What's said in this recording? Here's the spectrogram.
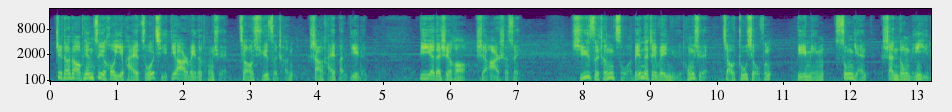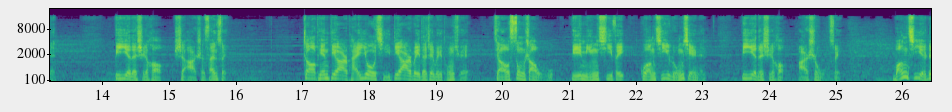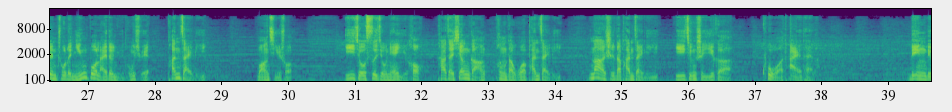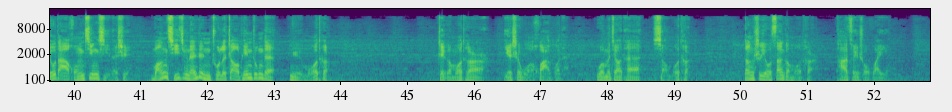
这张照片最后一排左起第二位的同学叫徐子成，上海本地人。毕业的时候是二十岁，徐子成左边的这位女同学叫朱秀峰，别名松岩，山东临沂人，毕业的时候是二十三岁。照片第二排右起第二位的这位同学叫宋少武，别名西飞，广西容县人，毕业的时候二十五岁。王琦也认出了宁波来的女同学潘在黎。王琦说，一九四九年以后，他在香港碰到过潘在黎。那时的潘在黎已经是一个阔太太了。令刘大红惊喜的是，王琦竟然认出了照片中的女模特。这个模特也是我画过的，我们叫她小模特。当时有三个模特，她最受欢迎。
